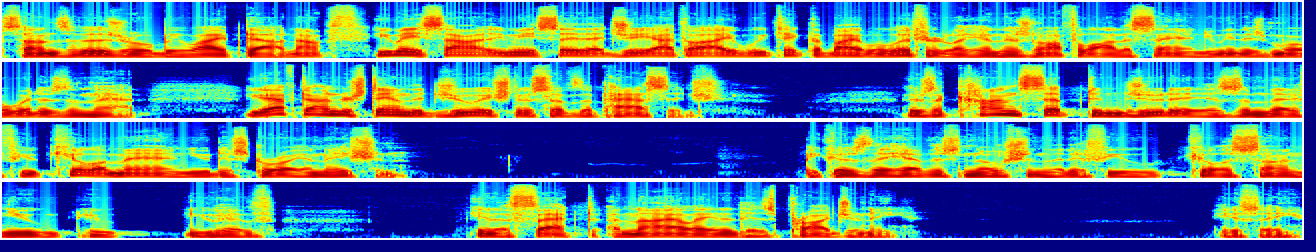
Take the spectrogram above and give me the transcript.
Sons of Israel will be wiped out. Now, you may sound, you may say that, gee, I thought I, we take the Bible literally, and there's an awful lot of sand. You mean there's more widows than that? You have to understand the Jewishness of the passage. There's a concept in Judaism that if you kill a man, you destroy a nation. Because they have this notion that if you kill a son, you, you, you have, in effect, annihilated his progeny. You see?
